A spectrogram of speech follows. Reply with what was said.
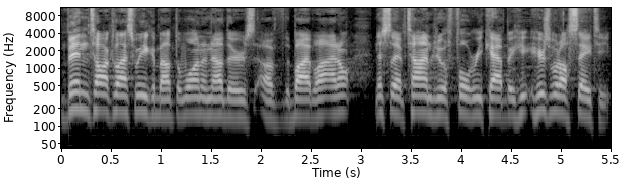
Ben talked last week about the one another's of the Bible. I don't necessarily have time to do a full recap, but here's what I'll say to you.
